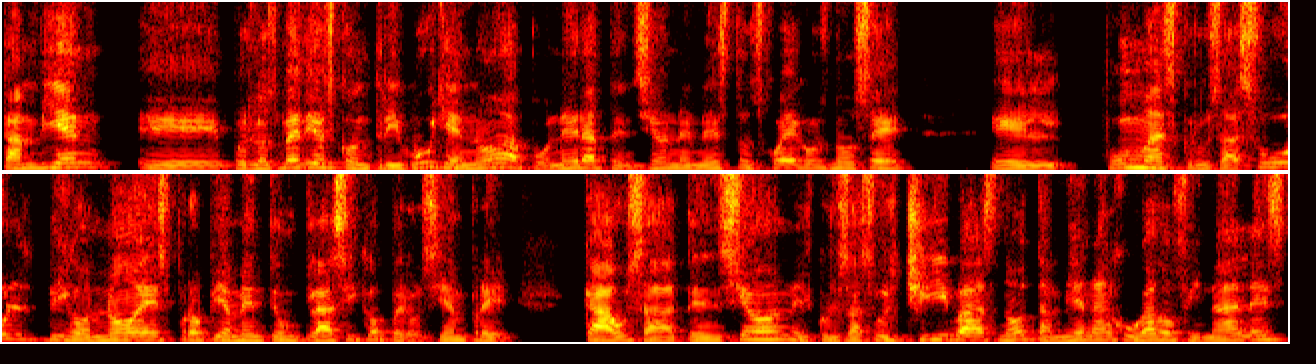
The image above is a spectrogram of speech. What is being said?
también eh, pues los medios contribuyen, ¿no? A poner atención en estos juegos. No sé, el Pumas Cruz Azul, digo, no es propiamente un clásico, pero siempre causa atención. El Cruz Azul Chivas, ¿no? También han jugado finales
